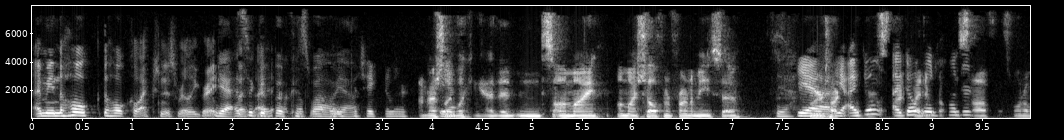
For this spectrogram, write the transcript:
I mean the whole the whole collection is really great. Yeah, it's a good I- book I as well, yeah. In particular. I'm actually Yeah. looking at it and it's on my on my shelf in front of me. So Yeah. Yeah, yeah. I don't, this, I don't 100. built. That's one of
